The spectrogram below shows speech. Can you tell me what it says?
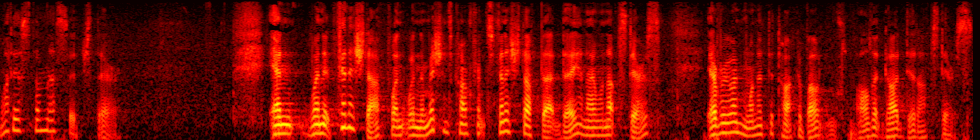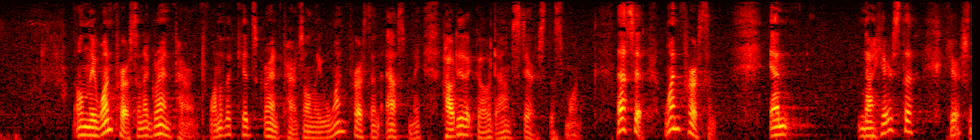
What is the message there? And when it finished up, when, when the missions conference finished up that day, and I went upstairs, everyone wanted to talk about all that God did upstairs. Only one person, a grandparent, one of the kids' grandparents, only one person asked me, How did it go downstairs this morning? That's it. One person. And now here's the, here's,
